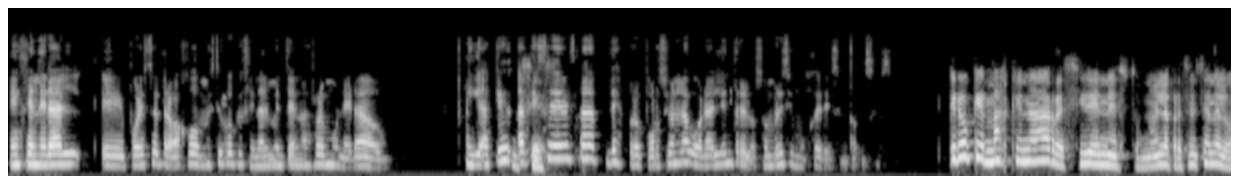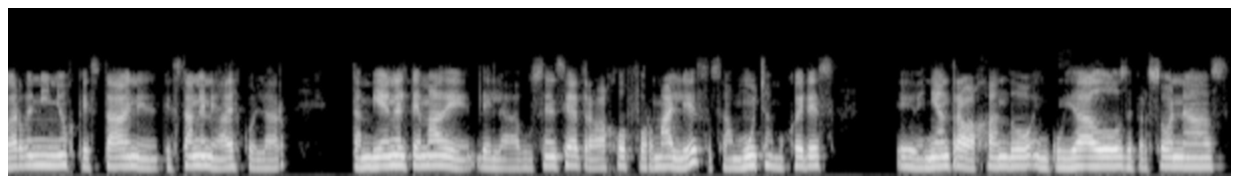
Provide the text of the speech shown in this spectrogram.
en general, eh, por ese trabajo doméstico que finalmente no es remunerado. ¿Y a qué, a qué se debe esta desproporción laboral entre los hombres y mujeres entonces? Creo que más que nada reside en esto, ¿no? En la presencia en el hogar de niños que, está en, que están en edad escolar. También el tema de, de la ausencia de trabajos formales, o sea, muchas mujeres eh, venían trabajando en cuidados de personas,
